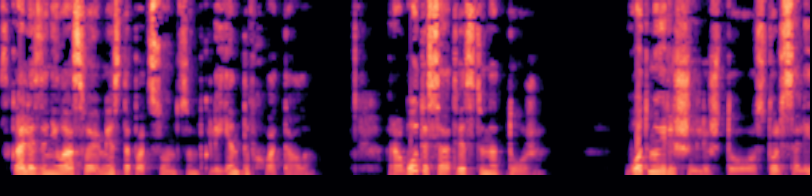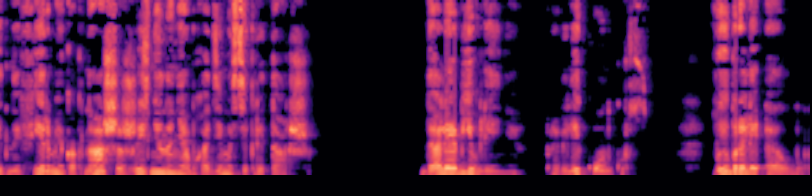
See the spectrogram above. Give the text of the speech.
Скали заняла свое место под солнцем, клиентов хватало. Работы, соответственно, тоже. Вот мы и решили, что столь солидной фирме, как наша, жизненно необходима секретарша. Дали объявление, провели конкурс. Выбрали Эллу.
